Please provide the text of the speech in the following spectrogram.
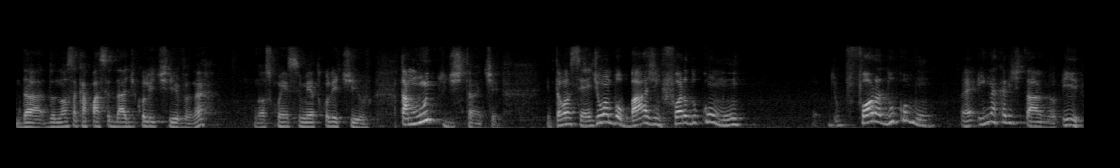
da, da nossa capacidade coletiva, né? Nosso conhecimento coletivo. Está muito distante. Então, assim, é de uma bobagem fora do comum. Fora do comum. É inacreditável. E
